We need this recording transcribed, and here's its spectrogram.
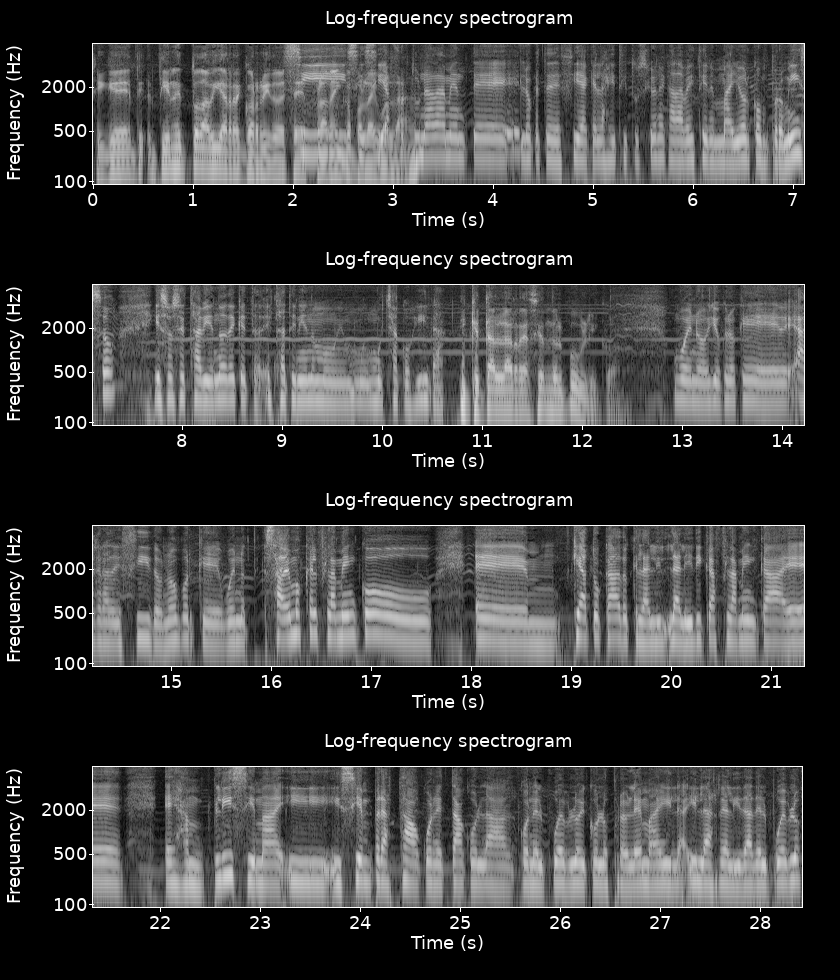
sí. Sigue, t- tiene todavía recorrido este Sí, flamenco por sí, la sí, igualdad. ¿eh? afortunadamente lo que te decía, que las instituciones cada vez tienen mayor compromiso y eso se está viendo de que está teniendo muy- muy- mucha acogida. ¿Y qué tal la reacción del público? Bueno, yo creo que agradecido, ¿no? Porque, bueno, sabemos que el flamenco eh, que ha tocado, que la, lírica flamenca es, es amplísima y, siempre ha estado conectado con, la, con el pueblo y con los problemas y la, y la realidad del pueblo,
